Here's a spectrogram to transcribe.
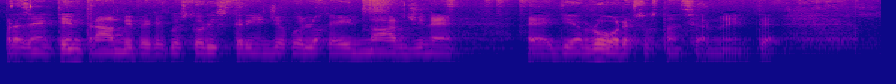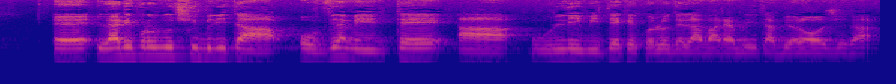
presenti entrambi perché questo ristringe quello che è il margine eh, di errore sostanzialmente. Eh, la riproducibilità ovviamente ha un limite che è quello della variabilità biologica.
